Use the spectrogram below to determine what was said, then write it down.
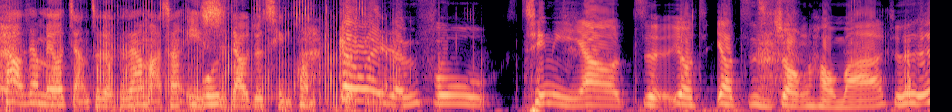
他好像没有讲这个，可是他马上意识到就情况。各位人夫。请你要自要要自重好吗？就是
